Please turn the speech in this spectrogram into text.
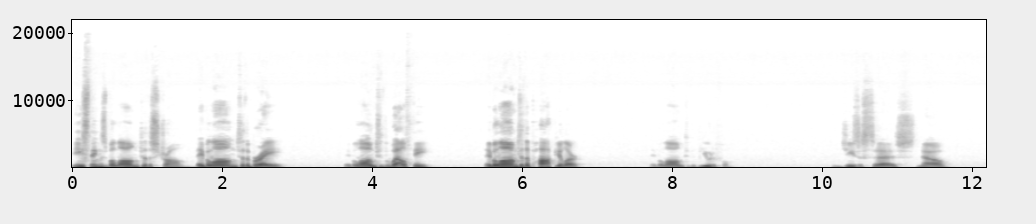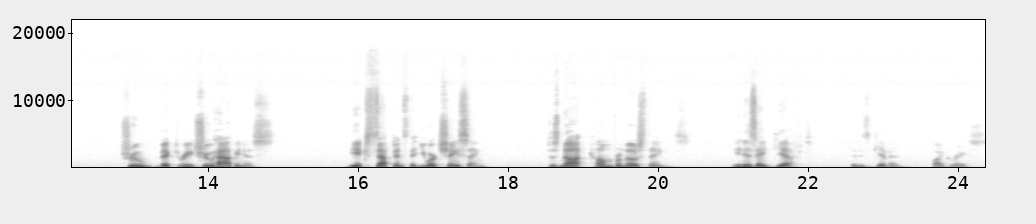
these things belong to the strong. They belong to the brave. They belong to the wealthy. They belong to the popular. They belong to the beautiful. And Jesus says, no. True victory, true happiness, the acceptance that you are chasing does not come from those things. It is a gift that is given by grace.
